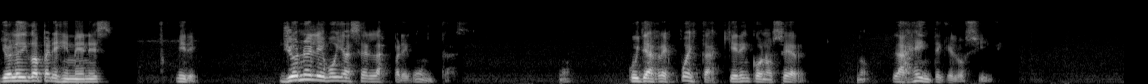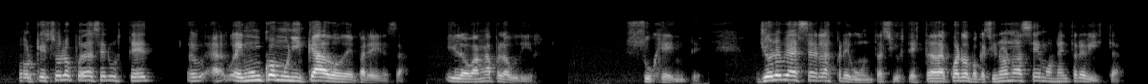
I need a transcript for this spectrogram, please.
Yo le digo a Pérez Jiménez, mire, yo no le voy a hacer las preguntas cuyas respuestas quieren conocer la gente que lo sigue. Porque eso lo puede hacer usted eh, en un comunicado de prensa y lo van a aplaudir su gente. Yo le voy a hacer las preguntas, si usted está de acuerdo, porque si no, no hacemos la entrevista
